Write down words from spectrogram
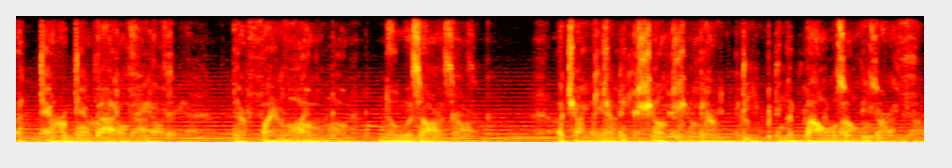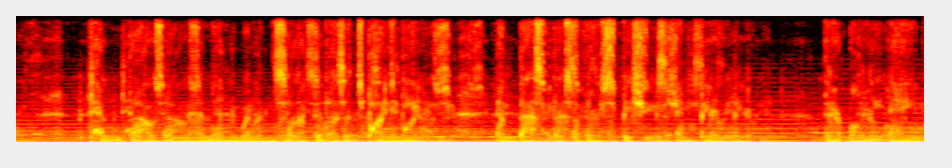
A terrible battlefield. Their final hope, Noah's Ark. A gigantic ship buried deep in the bowels of the Earth. 10,000 men and women selected as its pioneers, ambassadors of their species and period. Their only aim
